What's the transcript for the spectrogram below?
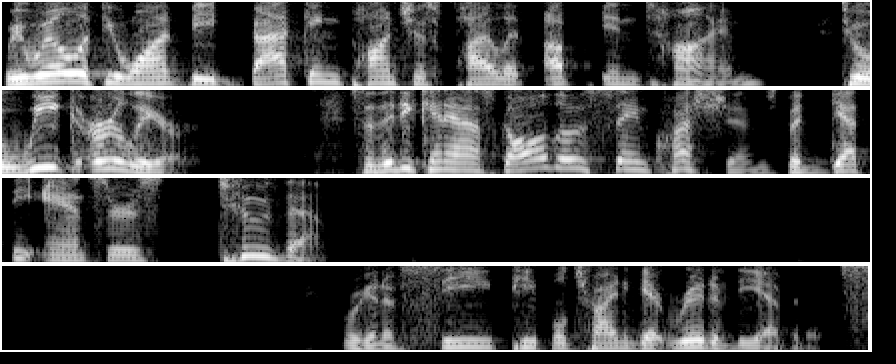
We will, if you want, be backing Pontius Pilate up in time to a week earlier so that he can ask all those same questions, but get the answers to them. We're going to see people trying to get rid of the evidence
